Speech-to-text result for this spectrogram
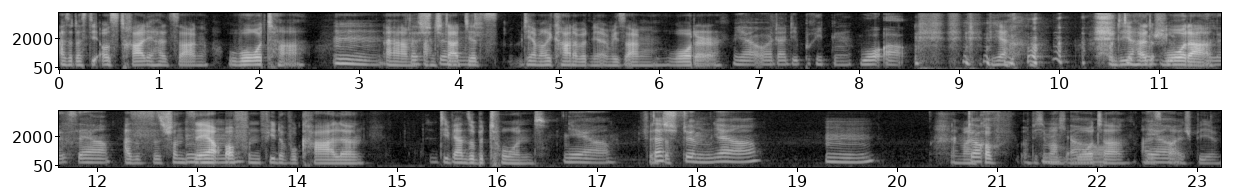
Also, dass die Australier halt sagen Water. Mm, ähm, anstatt stimmt. jetzt, die Amerikaner würden ja irgendwie sagen Water. Ja, oder die Briten. Water. ja. Und die, die halt Water. Alles, ja. Also es ist schon sehr mm. offen, viele Vokale. Die werden so betont. Ja, das, das, stimmt, ja. Mm. In meinem Doch, Kopf habe ich immer Water auch. als ja. Beispiel.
